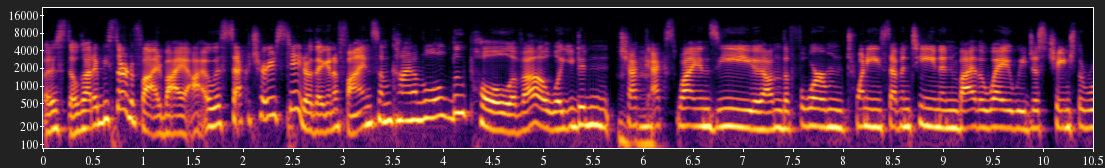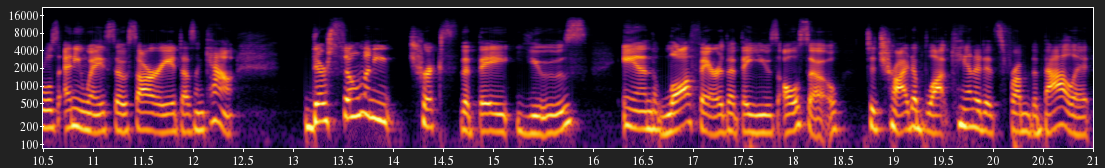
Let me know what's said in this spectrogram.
but it's still got to be certified by Iowa's Secretary of State. Are they going to find some kind of a little loophole of, oh, well, you didn't check mm-hmm. X, Y, and Z on the form 2017, and by the way, we just changed the rules anyway, so sorry, it doesn't count. There's so many tricks that they use and lawfare that they use also to try to block candidates from the ballot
